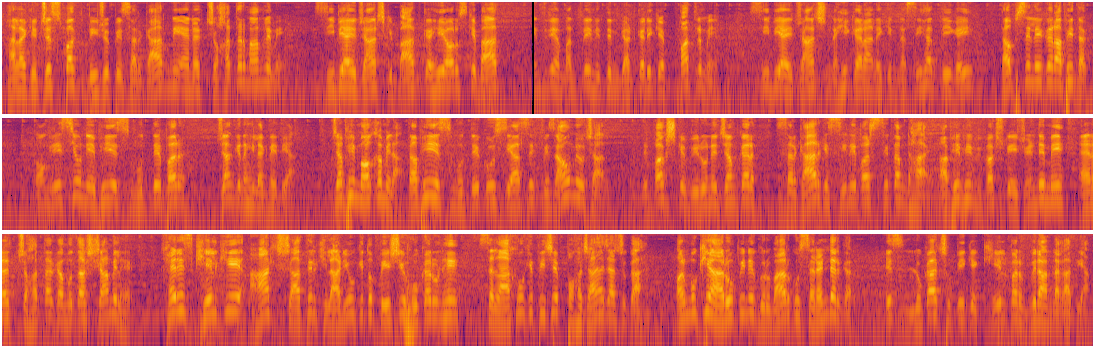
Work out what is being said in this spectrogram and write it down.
हालाँकि जिस वक्त बीजेपी सरकार ने एनएच चौहत्तर मामले में सीबीआई जाँच की बात कही और उसके बाद केंद्रीय मंत्री नितिन गडकरी के पत्र में सीबीआई जाँच नहीं कराने की नसीहत दी गई, तब से लेकर अभी तक कांग्रेसियों ने भी इस मुद्दे पर जंग नहीं लगने दिया। जब भी मौका मिला, तभी इस मुद्दे को सियासी फिजाओं में उछाल। विपक्ष के वीरों ने जमकर सरकार के सीने पर सितम ढाए अभी भी विपक्ष के एजेंडे में एनएच चौहत्तर का मुद्दा शामिल है। खैर, इस खेल के आठ शातिर खिलाड़ियों की तो पेशी होकर उन्हें सलाखों के पीछे पहुँचाया जा चुका है। और मुख्य आरोपी ने गुरुवार को सरेंडर कर इस लुका छुपी के खेल पर विराम लगा दिया।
